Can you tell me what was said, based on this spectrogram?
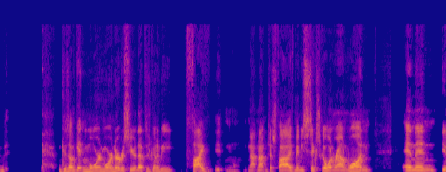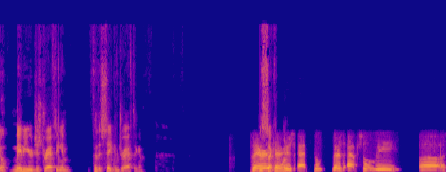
because I'm getting more and more nervous here that there's going to be five, eh, not not just five, maybe six going round one, and then you know maybe you're just drafting him for the sake of drafting him. There, the there is absolutely there's absolutely uh, a,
